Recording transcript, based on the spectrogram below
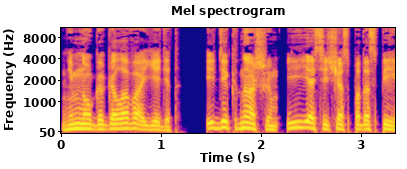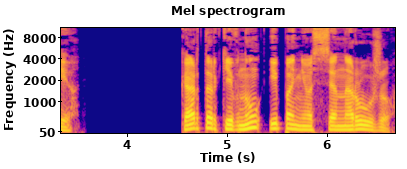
Немного голова едет. Иди к нашим, и я сейчас подоспею», Картер кивнул и понесся наружу.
